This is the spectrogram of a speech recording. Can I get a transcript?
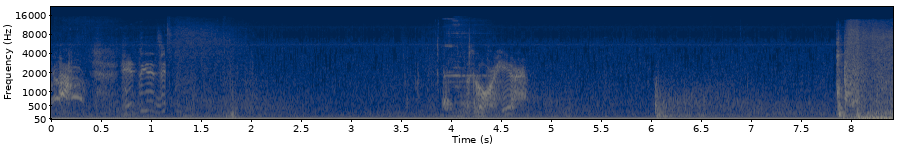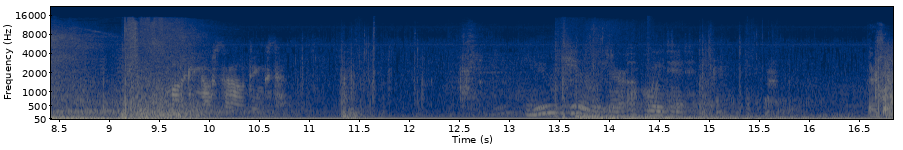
Ha! Hit the engine. Let's go over here. Marking our surroundings. New kill leader appointed. There's a new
